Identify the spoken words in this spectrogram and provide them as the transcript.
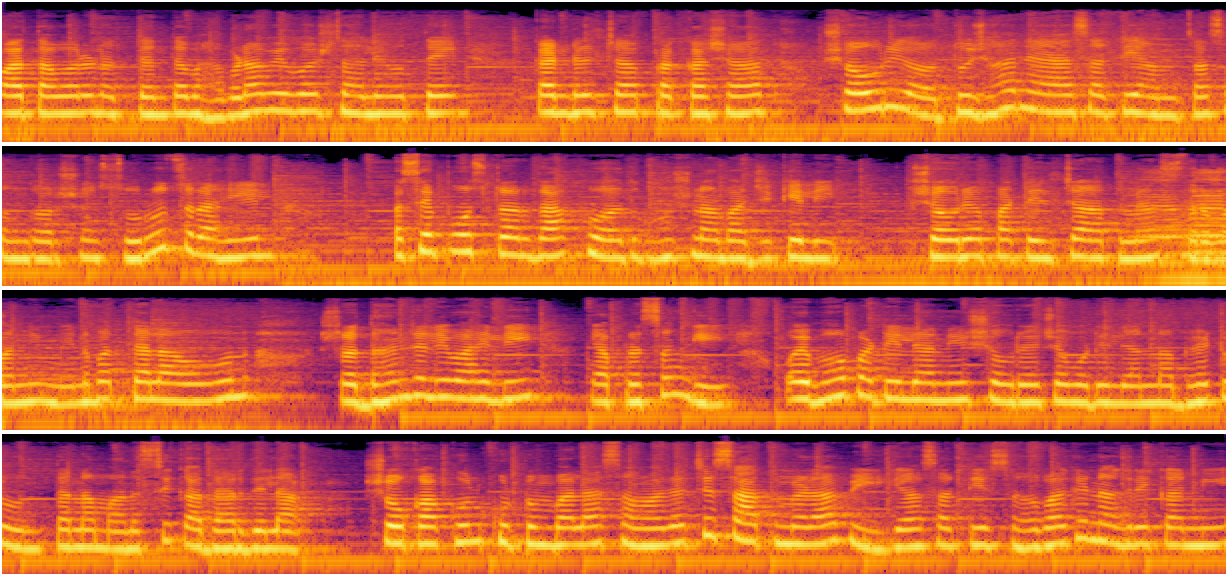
वातावरण अत्यंत भावनाविवश झाले होते. कॅन्डलच्या प्रकाशात शौर्य तुझ्या न्यायासाठी आमचा संघर्ष सुरूच राहील असे पोस्टर दाखवत घोषणाबाजी केली. शौर्य पाटीलच्या आत्म्यास सर्वांनी मेणबत्त्या लावून श्रद्धांजली वाहिली. या प्रसंगी वैभव पाटील यांनी शौर्याच्या वडील यांना भेटून त्यांना मानसिक आधार दिला. शोकाकुल कुटुंबाला समाजाची साथ मिळावी यासाठी सहभागी नागरिकांनी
